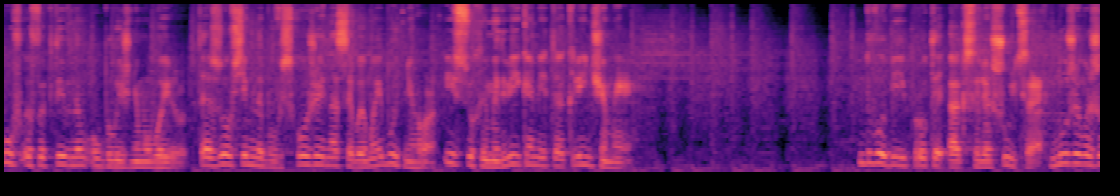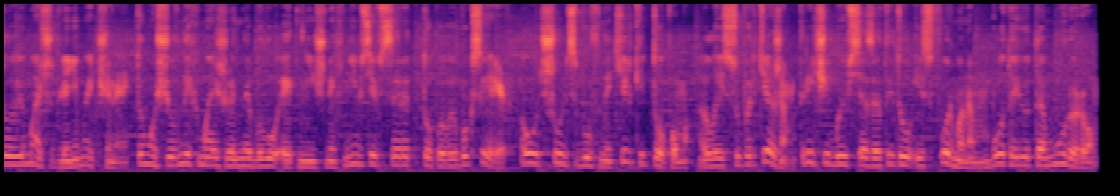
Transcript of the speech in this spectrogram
був ефективним у ближньому бою, та зовсім не був схожий на себе майбутнього із сухими двійками та клінчами. Двобій проти Акселя Шульца дуже важливий матч для Німеччини, тому що в них майже не було етнічних німців серед топових боксерів. А от Шульц був не тільки топом, але й супертяжем. Тричі бився за титул із Форманом, Ботою та Мурером,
